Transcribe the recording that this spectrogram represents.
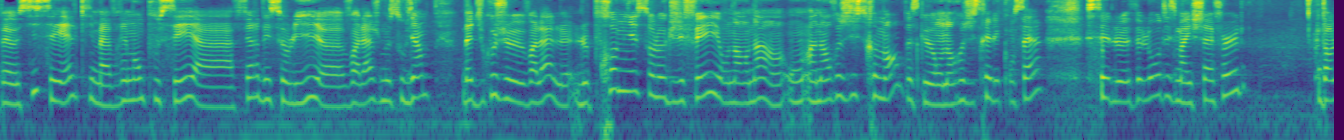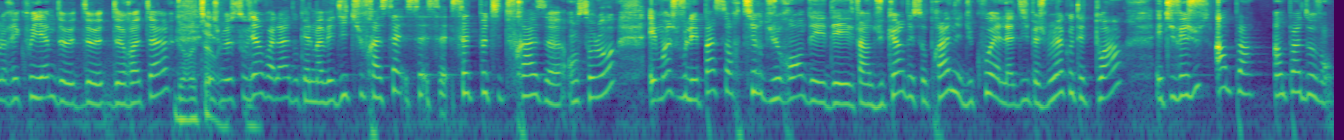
bah aussi, c'est elle qui m'a vraiment poussée à faire des solis. Voilà, je me souviens. Bah du coup, je voilà le, le premier solo que j'ai fait et on en a un, un enregistrement parce qu'on enregistrait les concerts. C'est le The Lord is my shepherd dans le requiem de de, de Rutter. De Rutter, Et je me souviens, voilà, donc elle m'avait dit, tu feras ce- ce- ce- cette petite phrase euh, en solo. Et moi, je voulais pas sortir du rang des, des, enfin, du cœur des sopranes. Et du coup, elle a dit, bah, je me mets à côté de toi et tu fais juste un pas, un pas devant.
